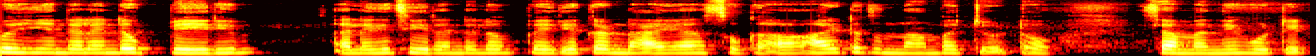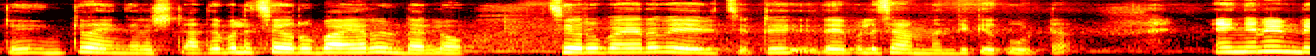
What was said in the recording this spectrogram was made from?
മുരിങ്ങന്റെ ഇലേന്റെ ഉപ്പേരിയും അല്ലെങ്കിൽ ചീരന്റെലും പെരിയൊക്കെ ഉണ്ടായാൽ സുഖമായിട്ട് തിന്നാൻ പറ്റും കേട്ടോ ചമ്മന്തിയും കൂട്ടിയിട്ട് എനിക്ക് ഭയങ്കര ഇഷ്ടം. അതേപോലെ ചെറുപയർ ഉണ്ടല്ലോ. ചെറുപയർ വേവിച്ചിട്ട് ഇതേപോലെ ചമ്മന്തിക്ക് കൂട്ടുക. എങ്ങനെയുണ്ട്?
